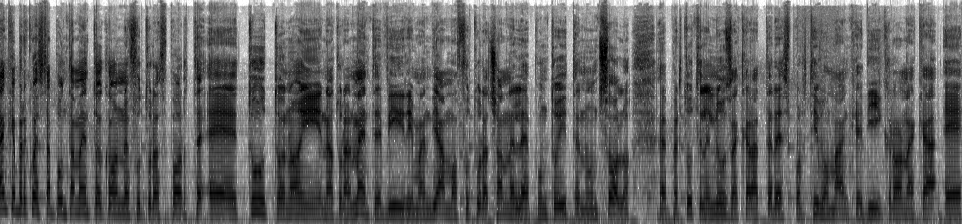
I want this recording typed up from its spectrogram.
Anche per questo appuntamento con Futura Sport è tutto. Noi naturalmente vi rimandiamo a futurachannel.it non solo eh, per tutte le news a carattere sportivo ma anche di cronaca e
